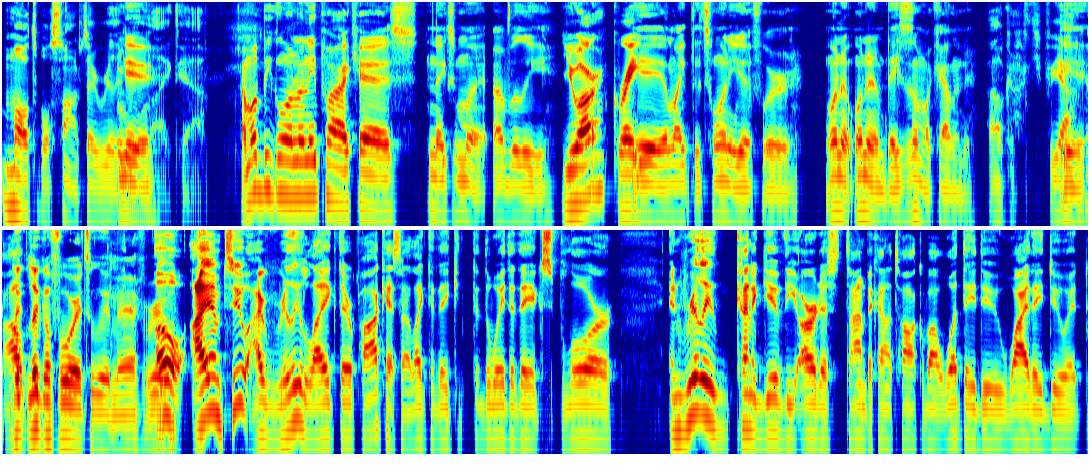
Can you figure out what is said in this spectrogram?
multiple songs. I really, really Yeah. liked. Yeah. I'm gonna be going on a podcast next month, I believe. You are great. Yeah, on like the twentieth or one of one of them days. It's on my calendar. Okay. Yeah. Yeah, I'll- looking forward to it, man. For real. oh, I am too. I really like their podcast. I like that they the way that they explore and really kind of give the artist time to kind of talk about what they do, why they do it,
